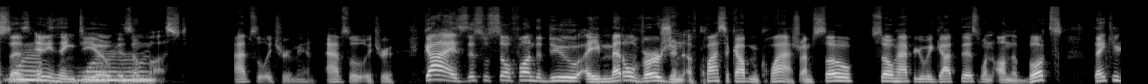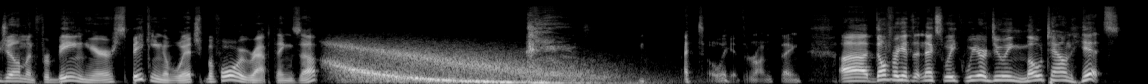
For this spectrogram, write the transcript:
says anything Dio is a must. Absolutely true, man. Absolutely true. Guys, this was so fun to do a metal version of classic album Clash. I'm so, so happy we got this one on the books. Thank you, gentlemen, for being here. Speaking of which, before we wrap things up, I totally hit the wrong thing. Uh, don't forget that next week we are doing Motown hits.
